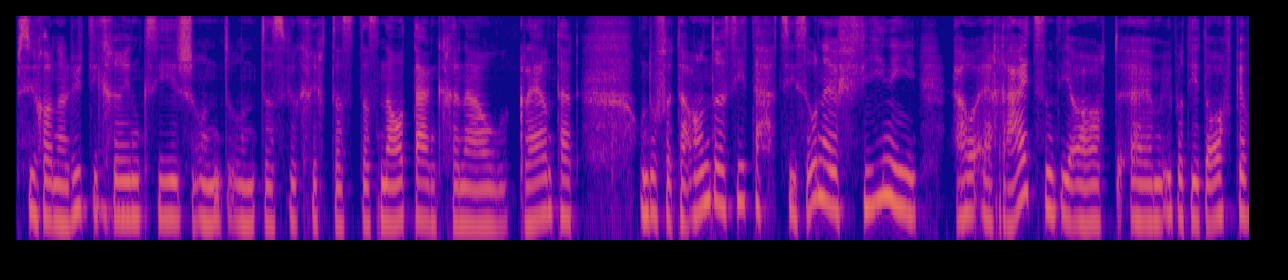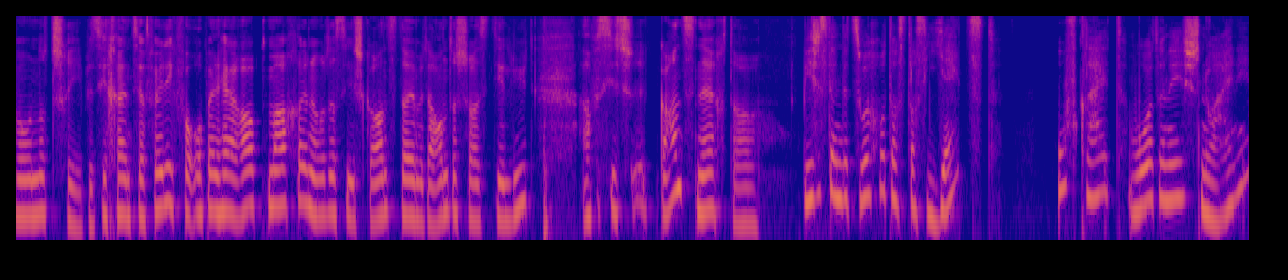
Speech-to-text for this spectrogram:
Psychoanalytikerin war und, und das wirklich das, das Nachdenken auch gelernt hat. Und auf der anderen Seite hat sie so eine feine, auch eine reizende Art, ähm, über die Dorfbewohner zu schreiben. Sie können es ja völlig von oben herab machen, oder? Sie ist ganz da jemand anders als die Leute, aber sie ist ganz nah da. Wie ist es denn dazu gekommen, dass das jetzt aufgelegt worden ist, noch einmal?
